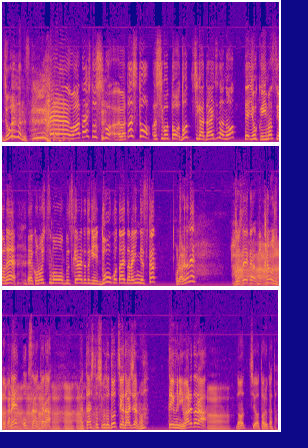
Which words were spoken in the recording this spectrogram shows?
常連なんです、えー、私と仕事私と仕事どっちが大事なのってよく言いますよね、えー、この質問をぶつけられた時どう答えたらいいんですか？これあれだね女性から、まあ、彼女とかね奥さんから「私と仕事どっちが大事なの?」っていうふうに言われたらあどっちを取るかと。あ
